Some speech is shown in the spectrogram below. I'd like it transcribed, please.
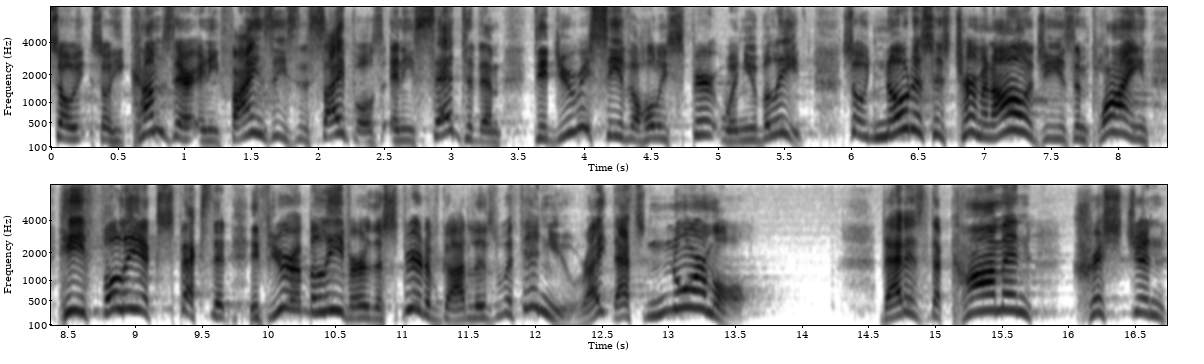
So, so he comes there and he finds these disciples and he said to them, Did you receive the Holy Spirit when you believed? So notice his terminology is implying he fully expects that if you're a believer, the Spirit of God lives within you, right? That's normal. That is the common Christian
